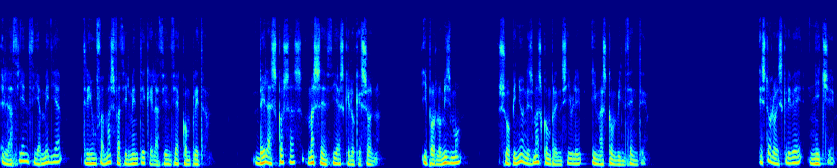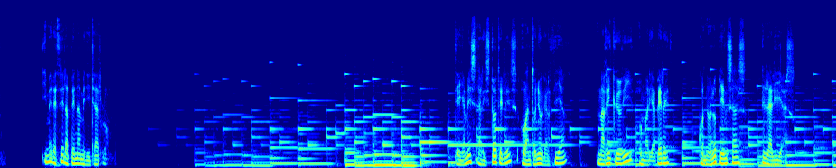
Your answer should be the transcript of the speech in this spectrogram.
La ciencia media triunfa más fácilmente que la ciencia completa. Ve las cosas más sencillas que lo que son. Y por lo mismo, su opinión es más comprensible y más convincente. Esto lo escribe Nietzsche, y merece la pena meditarlo. Te llames Aristóteles o Antonio García, Marie Curie o María Pérez, cuando no piensas, la lías.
